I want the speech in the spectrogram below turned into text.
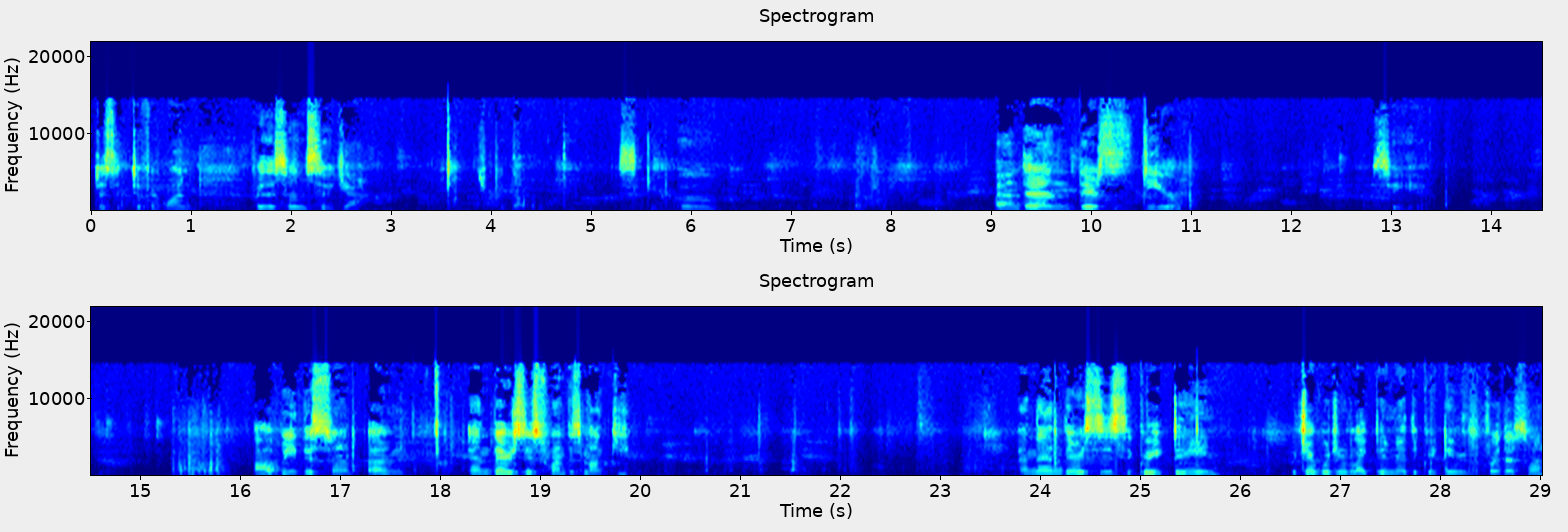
just a different one for this one, so yeah. And then there's this deer. So yeah. I'll be this one. Um, and there's this one, this monkey. And then there's this Great Dane, which I would have liked another Great Dane for this one.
